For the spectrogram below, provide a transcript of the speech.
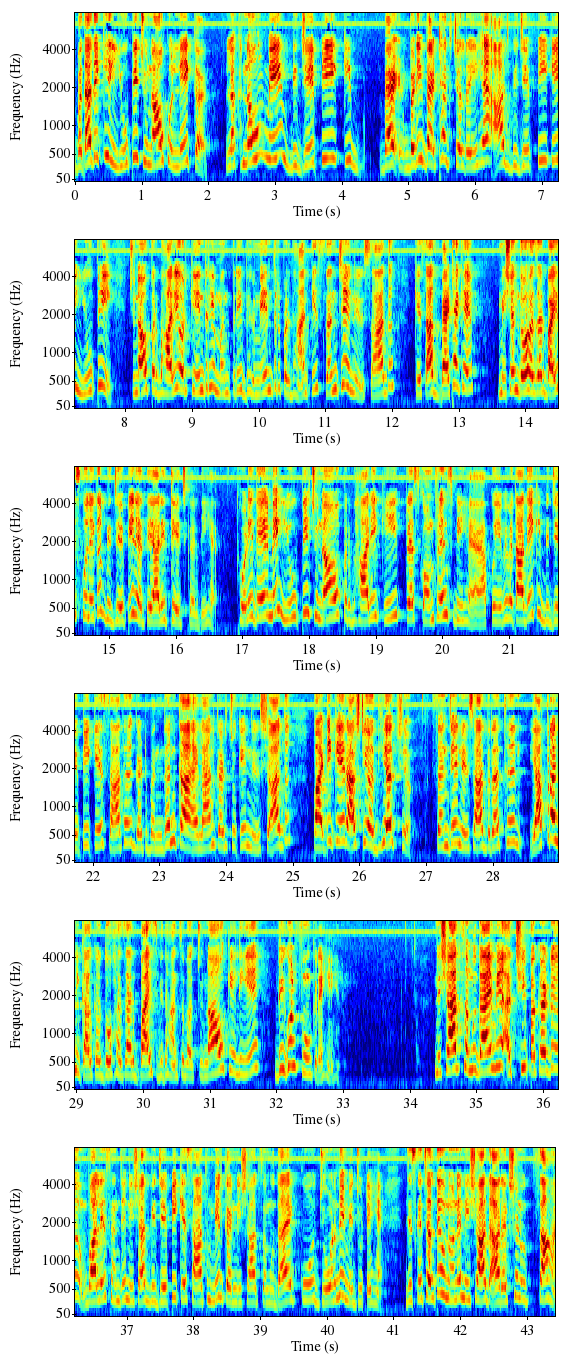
बता दें कि यूपी चुनाव को लेकर लखनऊ में बीजेपी की बड़ी बैठक चल रही है। आज बीजेपी के यूपी चुनाव प्रभारी और केंद्रीय मंत्री धर्मेंद्र प्रधान की संजय निरसाद के साथ बैठक है। मिशन 2022 को लेकर बीजेपी ने तैयारी तेज कर दी है। थोड़ी देर में यूपी चुनाव प्रभारी की प्रेस कॉन्फ्रेंस भी है। आपको ये भी बता दें कि बीजेपी के साथ गठबंधन का ऐलान कर चुके निरसाद पार्टी के राष्ट्रीय अध्यक्ष संजय निरसाद रथ यात्रा निकालकर 2022 विधानसभा चुनाव के लिए बिगुल फूंक रहे हैं। निषाद समुदाय में अच्छी पकड़ वाले संजय निषाद बीजेपी के साथ मिलकर निषाद समुदाय को जोड़ने में जुटे हैं, जिसके चलते उन्होंने निषाद आरक्षण उत्साह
